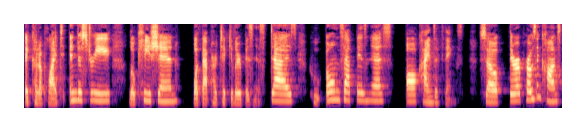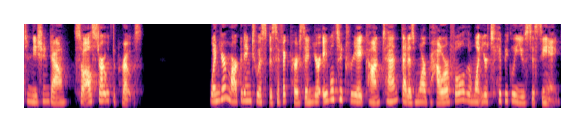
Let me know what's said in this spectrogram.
It could apply to industry, location, what that particular business does, who owns that business, all kinds of things. So there are pros and cons to niching down. So I'll start with the pros. When you're marketing to a specific person, you're able to create content that is more powerful than what you're typically used to seeing.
